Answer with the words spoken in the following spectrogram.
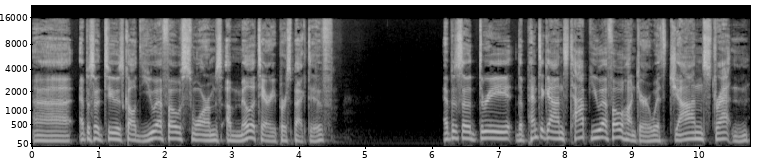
Uh, episode two is called "UFO Swarms: A Military Perspective." Episode three: The Pentagon's Top UFO Hunter with John Stratton.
